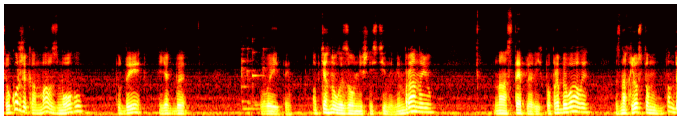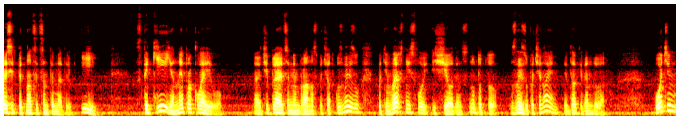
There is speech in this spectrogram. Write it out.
цього коржика, мав змогу туди якби вийти. Обтягнули зовнішні стіни мембраною, на степлер їх поприбивали з нахльостом там 10-15 см. І стики я не проклеював. Е, Чіпляється мембрана спочатку знизу, потім верхній слой і ще один. Ну, тобто знизу починаємо і так йдемо до верху. Потім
